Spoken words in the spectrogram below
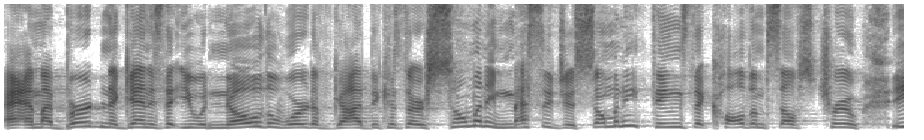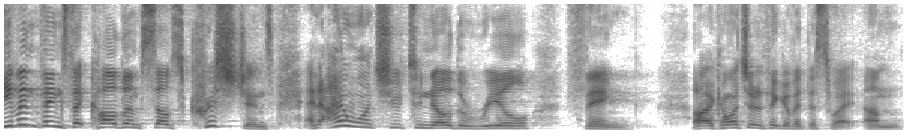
And my burden again is that you would know the Word of God because there are so many messages, so many things that call themselves true, even things that call themselves Christians. And I want you to know the real thing. Like, I want you to think of it this way. Um,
